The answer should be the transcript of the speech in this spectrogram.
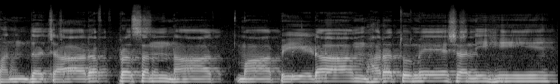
मन्दचारः प्रसन्नात्मा पीडां हरतु मे शनिः।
